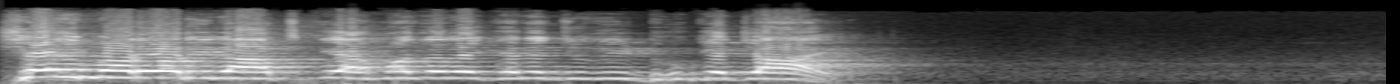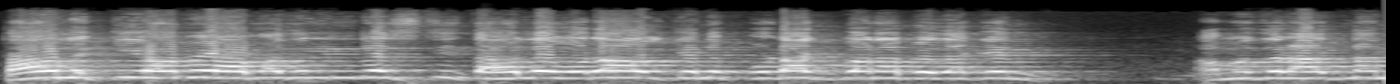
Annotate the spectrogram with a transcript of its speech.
সেই মারোয়ারিরা আজকে আমাদের এখানে যদি ঢুকে যায়, তাহলে কি হবে আমাদের ইন্ডাস্ট্রি তাহলে ওরা ওইখানে প্রোডাক্ট বানাবে। দেখেন, আমাদের আদনান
